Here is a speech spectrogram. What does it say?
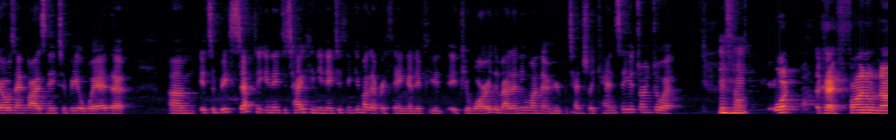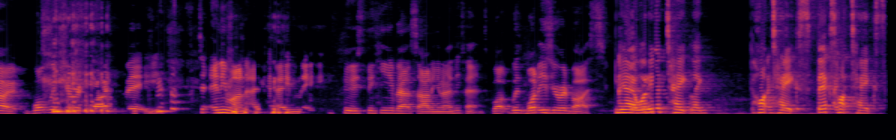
girls and guys need to be aware that um, it's a big step that you need to take, and you need to think about everything. And if you if you're worried about anyone that who potentially can see it, don't do it. It's not. What? Okay. Final note. What would your advice be to anyone, aka me, who's thinking about starting an OnlyFans? What? would- What is your advice? Yeah, what are your take like hot takes? Beck's hot takes.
